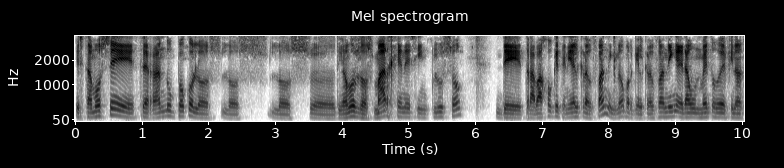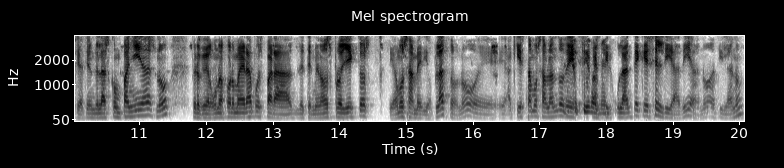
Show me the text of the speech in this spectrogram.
estamos eh, cerrando un poco los, los, los eh, digamos, los márgenes incluso de trabajo que tenía el crowdfunding, ¿no? Porque el crowdfunding era un método de financiación de las compañías, ¿no? Pero que de alguna forma era, pues, para determinados proyectos, digamos, a medio plazo, ¿no? Eh, aquí estamos hablando de el circulante que es el día a día, ¿no, Atila, no?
